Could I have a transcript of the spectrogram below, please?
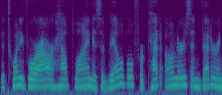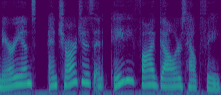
The 24 hour helpline is available for pet owners and veterinarians and charges an $85 help fee.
